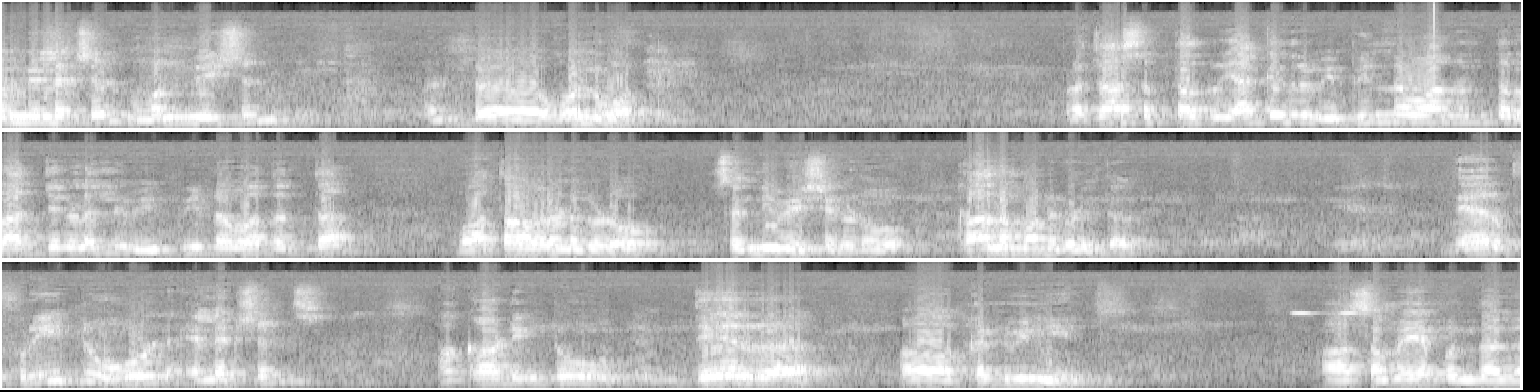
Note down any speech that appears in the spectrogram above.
One election one nation and one vote ಪ್ರಜಾಸತ್ತಾತ್ಮಕ ಯಾಕೆಂದ್ರೆ ವಿಭಿನ್ನವಾದಂಥ ರಾಜ್ಯಗಳಲ್ಲಿ ವಿಭಿನ್ನವಾದಂಥ ವಾತಾವರಣಗಳು, ಸನ್ನಿವೇಶಗಳು, ಕಾಲಮಾನಗಳು ಇದ್ದಾವೆ. They are free to hold elections according to their convenience ಆ ಸಮಯ ಬಂದಾಗ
